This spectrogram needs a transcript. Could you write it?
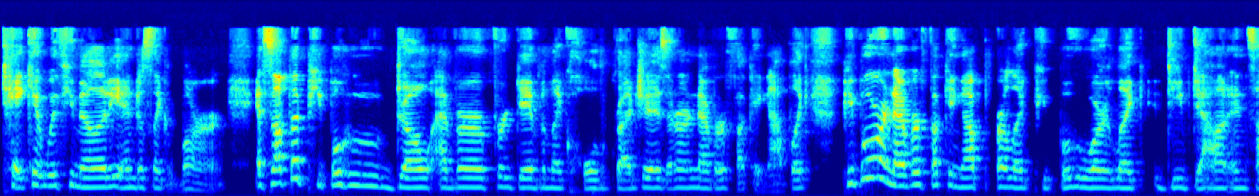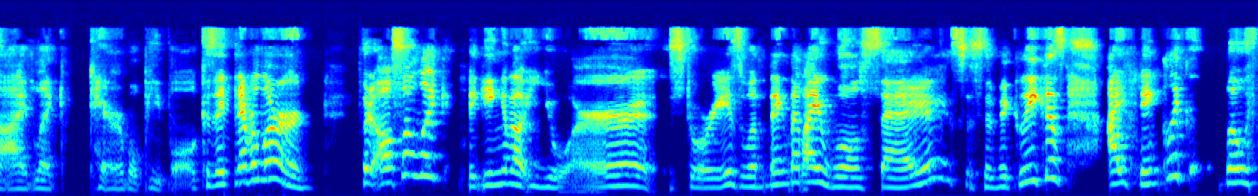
take it with humility and just like learn. It's not the people who don't ever forgive and like hold grudges and are never fucking up. Like people who are never fucking up are like people who are like deep down inside like terrible people because they never learn. But also, like thinking about your stories, one thing that I will say specifically, because I think like both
